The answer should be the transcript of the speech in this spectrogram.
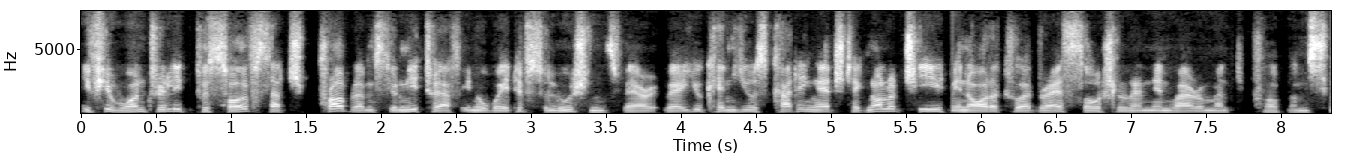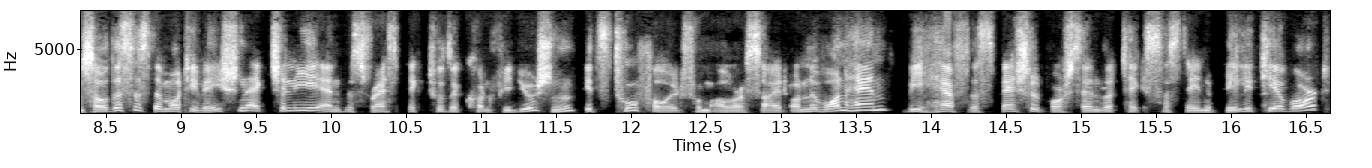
if you want really to solve such problems, you need to have innovative solutions where, where you can use cutting edge technology in order to address social and environmental problems. So this is the motivation actually. And with respect to the contribution, it's twofold from our side. On the one hand, we have the special Bosch Sensortec Sustainability Award,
